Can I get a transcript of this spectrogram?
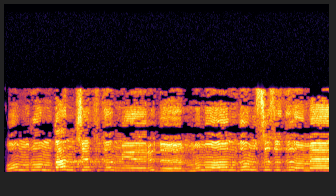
Umrumdan çıktım yürüdüm, mum oldum sızdım eridim.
